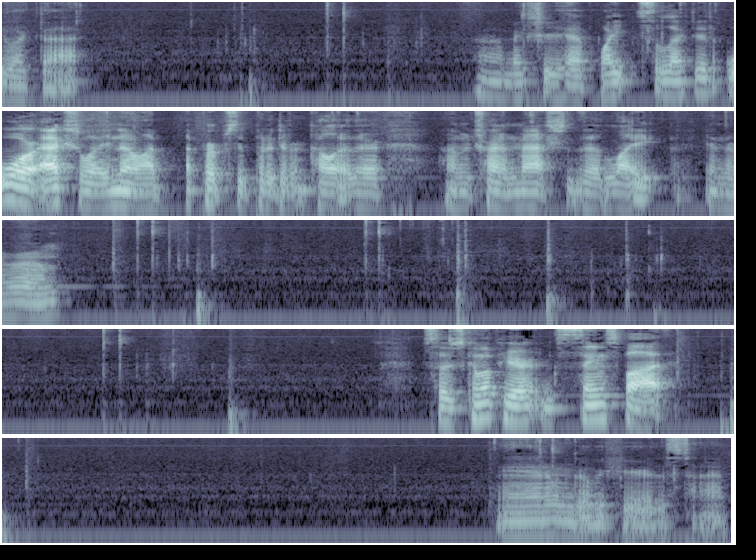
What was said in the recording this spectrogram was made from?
do like that. Uh, make sure you have white selected. Or actually, no, I, I purposely put a different color there. I'm going to try to match the light in the room. So just come up here, same spot. And I'm going to go over here this time.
